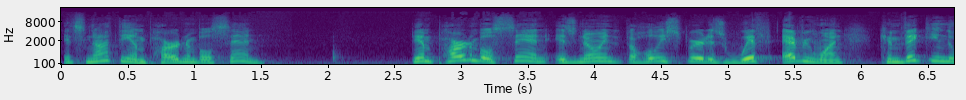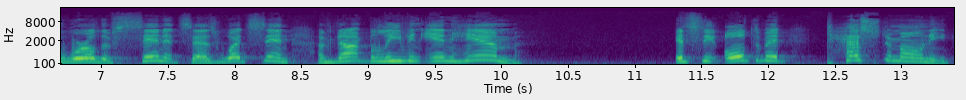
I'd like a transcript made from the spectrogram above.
it's not the unpardonable sin. The unpardonable sin is knowing that the Holy Spirit is with everyone, convicting the world of sin, it says. What sin? Of not believing in Him. It's the ultimate testimony.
